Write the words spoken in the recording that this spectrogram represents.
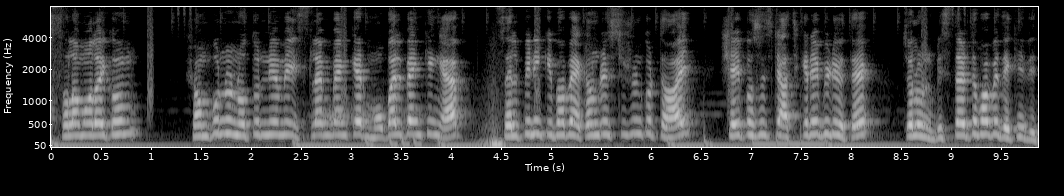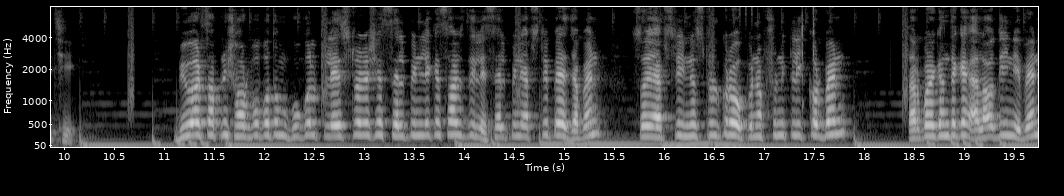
আসসালামু আলাইকুম। সম্পূর্ণ নতুন নিয়মে ইসলাম ব্যাংকের মোবাইল ব্যাংকিং অ্যাপ সেলফিনি কীভাবে অ্যাকাউন্ট রেজিস্ট্রেশন করতে হয় সেই প্রসেসটি আজকের এই ভিডিওতে চলুন বিস্তারিতভাবে দেখিয়ে দিচ্ছি। ভিউয়ার্স আপনি সর্বপ্রথম গুগল প্লে স্টোরে এসে সেলফিন লিখে সার্চ দিলে সেলফিন অ্যাপসটি পেয়ে যাবেন। সো অ্যাপসটি ইনস্টল করে ওপেন অপশনে ক্লিক করবেন। তারপর এখান থেকে অ্যালাউ দিয়ে নেবেন।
